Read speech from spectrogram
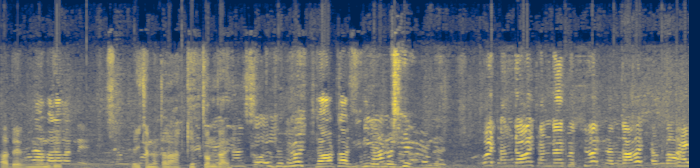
তাদের মন্দির। এইখানে তারা কীর্তন গায়। ওই ঠান্ডায় ঠান্ডায় পড়ছো ঠান্ডায় ঠান্ডায়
